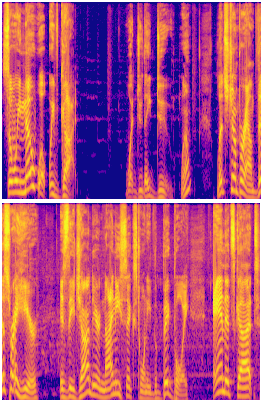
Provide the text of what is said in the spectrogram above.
So we know what we've got. What do they do? Well, let's jump around. This right here is the John Deere 9620, the big boy, and it's got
